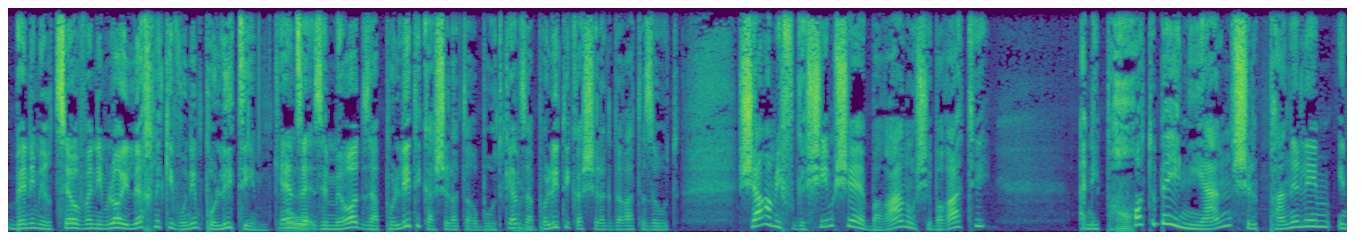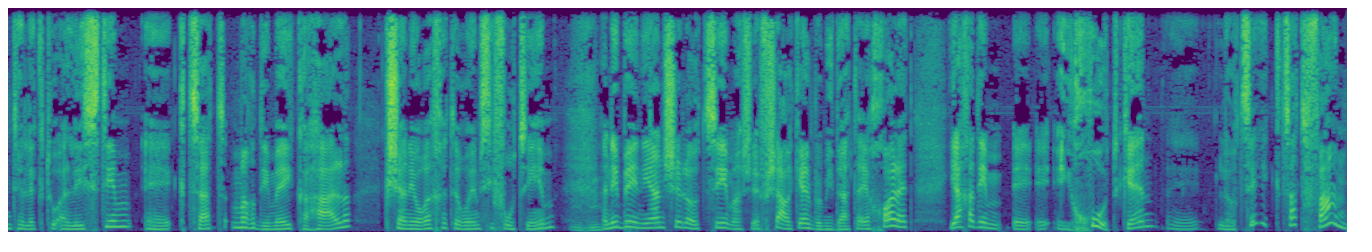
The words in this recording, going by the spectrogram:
בין אם ירצה ובין אם לא, ילך לכיוונים פוליטיים, כן? ברור. זה, זה מאוד, זה הפוליטיקה של התרבות, כן? זה הפוליטיקה של הגדרת הזהות. שאר המפגשים שבראנו, שבראתי, אני פחות בעניין של פאנלים אינטלקטואליסטים אה, קצת מרדימי קהל, כשאני עורכת אירועים ספרותיים. אני בעניין של להוציא מה שאפשר, כן, במידת היכולת, יחד עם אה, אה, איכות, כן? אה, להוציא קצת fun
